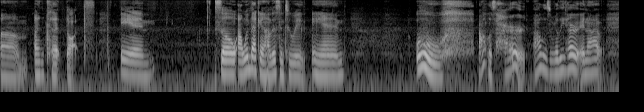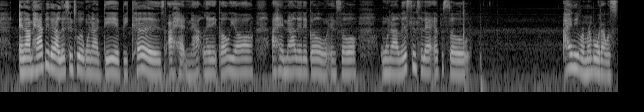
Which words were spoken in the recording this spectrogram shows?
um, uncut thoughts. And so I went back and I listened to it, and ooh, I was hurt. I was really hurt, and I and I'm happy that I listened to it when I did because I had not let it go, y'all. I had not let it go, and so when I listened to that episode, I didn't even remember what I was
